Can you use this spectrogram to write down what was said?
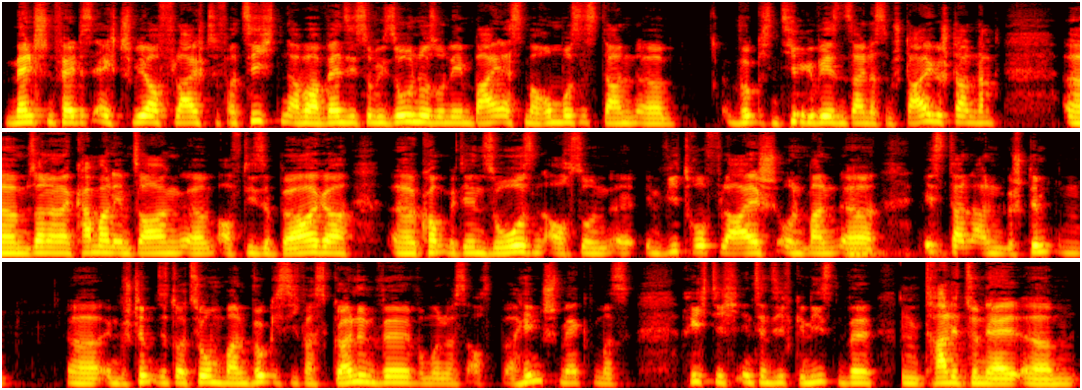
Menschen fällt es echt schwer, auf Fleisch zu verzichten, aber wenn sie sowieso nur so nebenbei essen, warum muss es dann äh, wirklich ein Tier gewesen sein, das im Stall gestanden hat, ähm, sondern dann kann man eben sagen, äh, auf diese Burger äh, kommt mit den Soßen auch so ein äh, In-vitro-Fleisch und man äh, hm. isst dann an bestimmten äh, in bestimmten Situationen, wo man wirklich sich was gönnen will, wo man das auch hinschmeckt, wo man es richtig intensiv genießen will, ein traditionell ähm,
